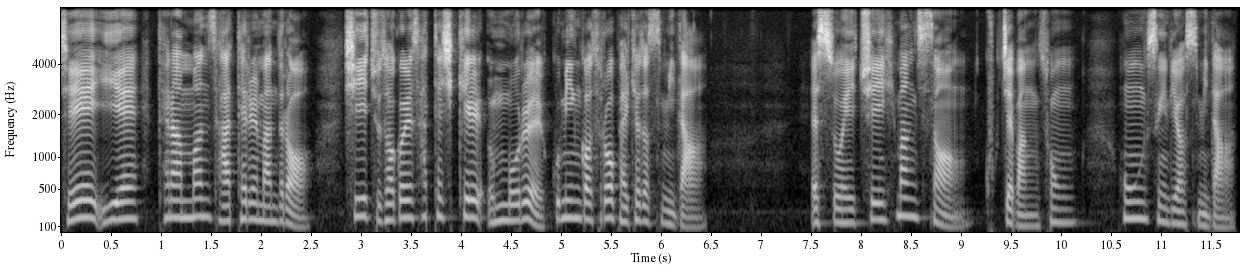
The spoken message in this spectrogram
제2의 테난먼 사태를 만들어 시 주석을 사퇴시킬 음모를 꾸민 것으로 밝혀졌습니다. SOH 희망지성 국제방송 홍승일이었습니다.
